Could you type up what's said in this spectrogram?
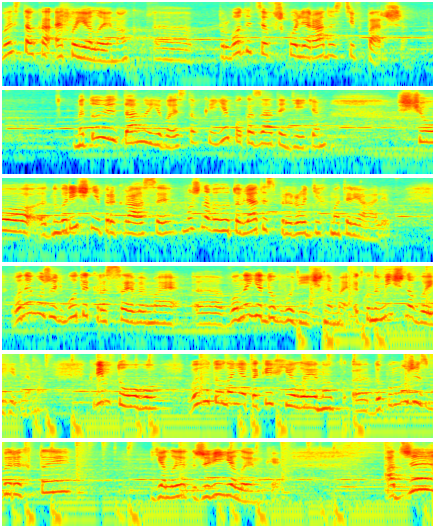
Виставка екоялинок е, проводиться в школі радості вперше. Метою даної виставки є показати дітям, що новорічні прикраси можна виготовляти з природних матеріалів. Вони можуть бути красивими, е, вони є довговічними, економічно вигідними. Крім того, виготовлення таких ялинок е, допоможе зберегти живі ялинки. Адже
